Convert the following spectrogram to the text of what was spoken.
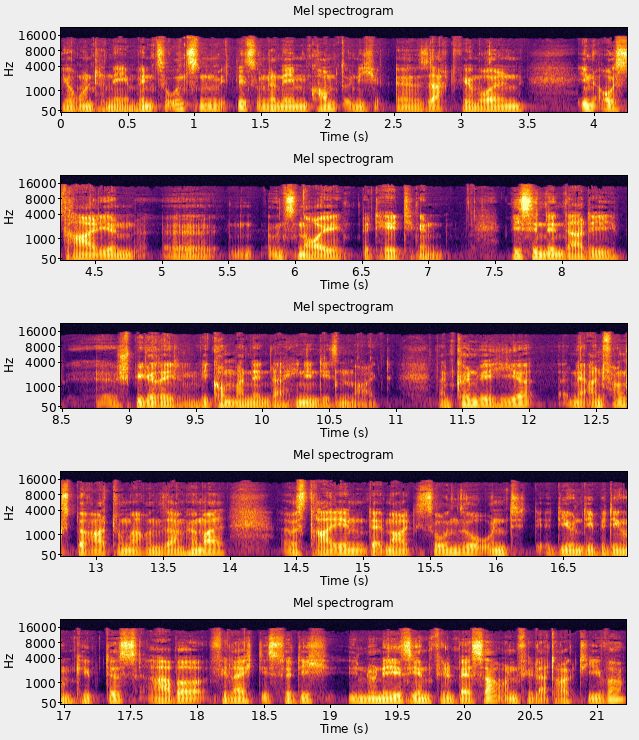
ihrer Unternehmen. Wenn zu uns ein Mitgliedsunternehmen kommt und ich äh, sagt, wir wollen in Australien äh, uns neu betätigen, wie sind denn da die äh, Spielregeln? Wie kommt man denn da hin in diesen Markt? Dann können wir hier eine Anfangsberatung machen und sagen, hör mal, Australien, der Markt ist so und so und die und die Bedingungen gibt es, aber vielleicht ist für dich Indonesien viel besser und viel attraktiver.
